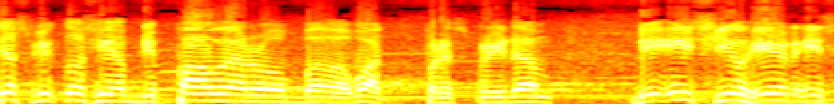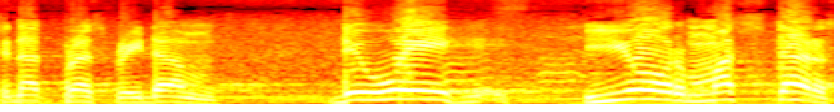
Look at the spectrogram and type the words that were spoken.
Just because you have the power of uh, what press freedom, the issue here is not press freedom. The way your masters,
